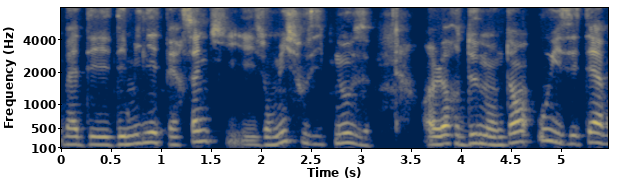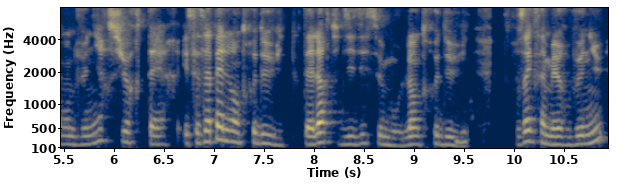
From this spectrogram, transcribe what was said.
bah, des, des milliers de personnes qu'ils ont mis sous hypnose en leur demandant où ils étaient avant de venir sur Terre. Et ça s'appelle l'entre-deux-vie. Tout à l'heure, tu disais ce mot, l'entre-deux-vie. C'est pour ça que ça m'est revenu.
